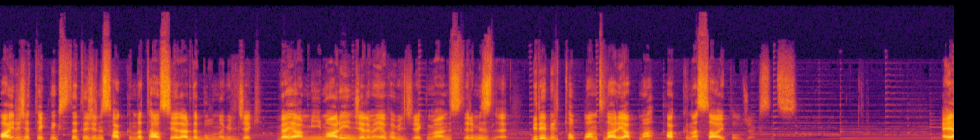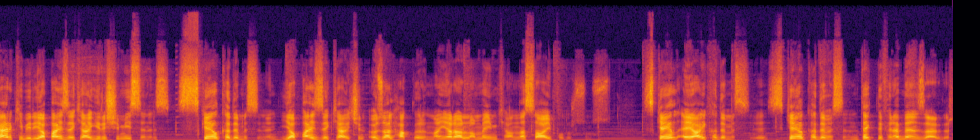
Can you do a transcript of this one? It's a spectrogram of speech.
Ayrıca teknik stratejiniz hakkında tavsiyelerde bulunabilecek veya mimari inceleme yapabilecek mühendislerimizle birebir toplantılar yapma hakkına sahip olacaksınız. Eğer ki bir yapay zeka girişimiyseniz, Scale kademesinin yapay zeka için özel haklarından yararlanma imkanına sahip olursunuz. Scale AI kademesi, Scale kademesinin teklifine benzerdir.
